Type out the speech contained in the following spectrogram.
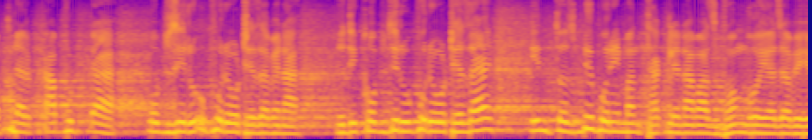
আপনার কাপড়টা কবজির উপরে উঠে যাবে না। যদি কবজির উপরে উঠে যায়, তিন তসবি পরিমাণ থাকলে নামাজ ভঙ্গ হয়ে যাবে।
